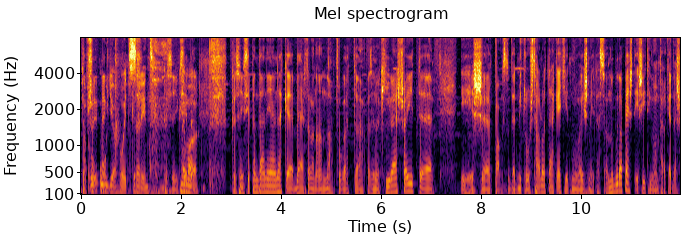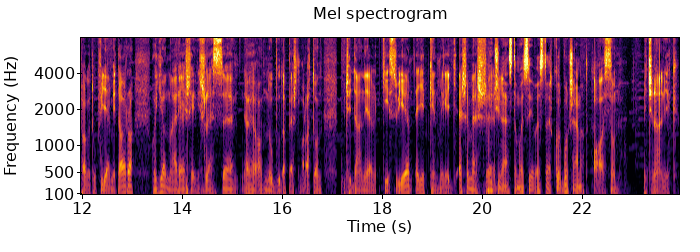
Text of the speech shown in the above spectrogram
Tapsoljuk meg. Úgy, ahogy Köszönjük. szerint. Köszönjük szépen. a- Köszönjük szépen Dánielnek. Bertalan Anna fogadta az önök hívásait, és Punks Dead Miklóst hallották. Egy hét múlva ismét lesz Annó Budapest, és itt hívom fel kedves hallgatók figyelmét arra, hogy január 1-én is lesz Annó Budapest maraton. Úgyhogy Dániel készüljél. Egyébként még egy SMS. Mit csinálsz te majd szilveszterkor, bocsánat? Alszom. Mit csinálnék?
